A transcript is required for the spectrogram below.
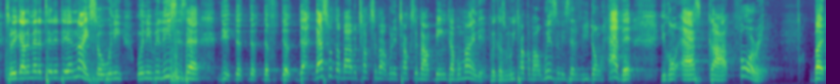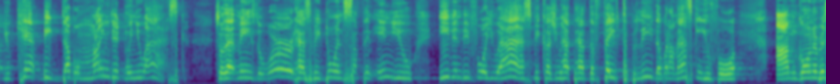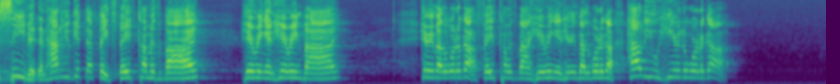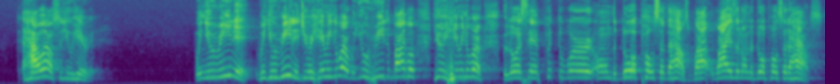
So he got to meditate it day and night. So when he when he releases that, the, the, the, the, that, that's what the Bible talks about when it talks about being double-minded. Because when we talk about wisdom, he said if you don't have it, you're gonna ask God for it. But you can't be double-minded when you ask. So that means the word has to be doing something in you even before you ask, because you have to have the faith to believe that what I'm asking you for, I'm going to receive it. And how do you get that faith? Faith cometh by hearing, and hearing by Hearing by the word of God. Faith cometh by hearing, and hearing by the word of God. How do you hear the word of God? How else do you hear it? When you read it, when you read it, you're hearing the word. When you read the Bible, you're hearing the word. The Lord said, put the word on the doorpost of the house. Why, why is it on the doorpost of the house?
